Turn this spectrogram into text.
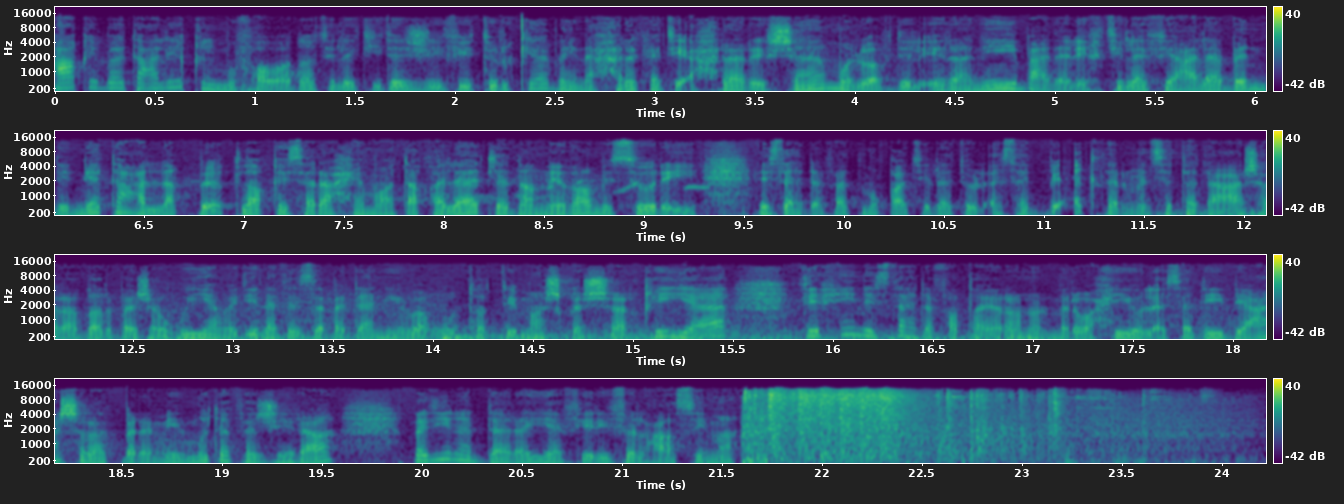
عقب تعليق المفاوضات التي تجري في تركيا بين حركة أحرار الشام والوفد الإيراني بعد الاختلاف على بند يتعلق بإطلاق سراح معتقلات لدى النظام السوري استهدفت مقاتلات الأسد بأكثر من 16 ضربة جوية مدينة الزبداني وغوطة دمشق الشرقية. في حين استهدف الطيران المروحي الأسدي بعشرة براميل متفجرة مدينة داريا في ريف العاصمة.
